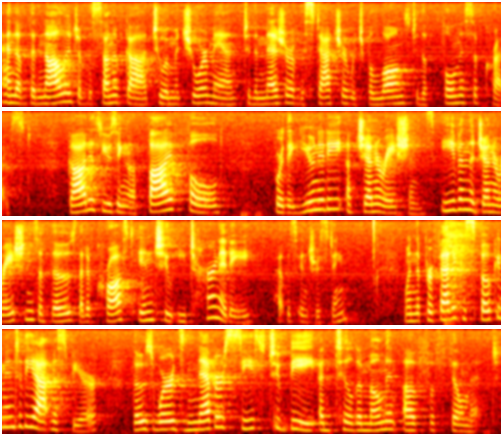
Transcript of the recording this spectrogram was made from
and of the knowledge of the Son of God to a mature man, to the measure of the stature which belongs to the fullness of Christ. God is using a fivefold for the unity of generations, even the generations of those that have crossed into eternity. That was interesting when the prophetic is spoken into the atmosphere, those words never cease to be until the moment of fulfillment.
